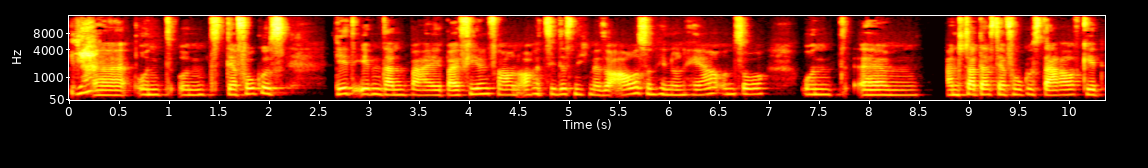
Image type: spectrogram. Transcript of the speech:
Ja. Äh, und, und der Fokus geht eben dann bei, bei vielen Frauen auch, jetzt sieht es nicht mehr so aus und hin und her und so. Und ähm, anstatt dass der Fokus darauf geht,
